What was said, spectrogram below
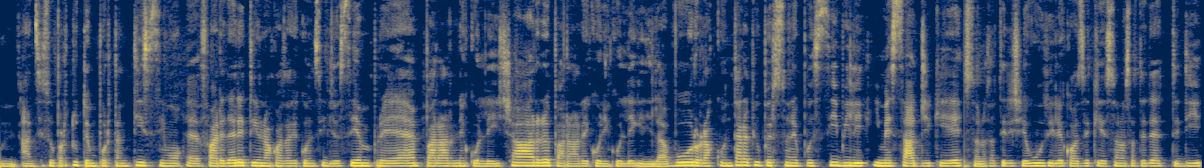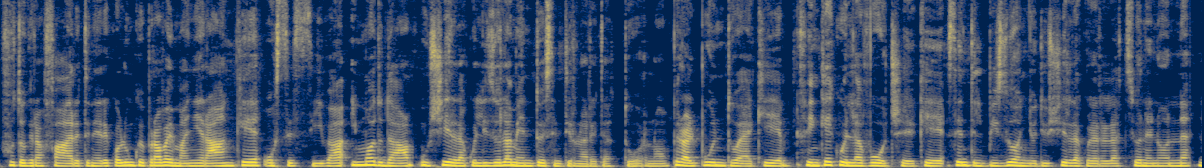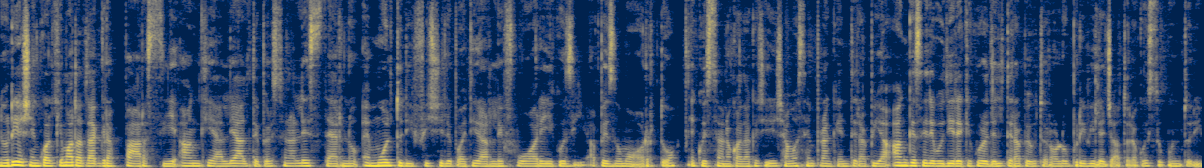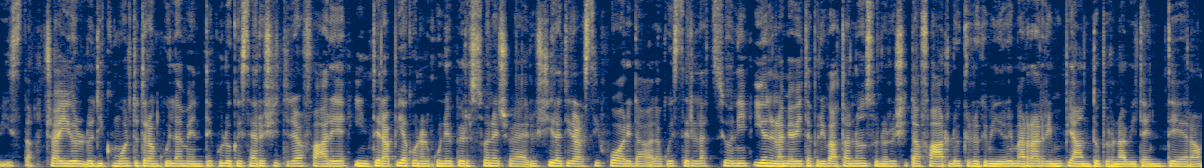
mm, anzi soprattutto è importantissimo eh, fare da rete, una cosa che consiglio sempre è parlarne con l'HR, parlare con i colleghi di lavoro, raccontare a più persone possibile possibili i messaggi che sono stati ricevuti, le cose che sono state dette, di fotografare, tenere qualunque prova in maniera anche ossessiva, in modo da uscire da quell'isolamento e sentire una rete attorno. Però il punto è che finché quella voce che sente il bisogno di uscire da quella relazione non, non riesce in qualche modo ad aggrapparsi anche alle altre persone all'esterno, è molto difficile poi tirarle fuori così a peso morto. E questa è una cosa che ci diciamo sempre anche in terapia, anche se devo dire che quello del terapeuta è un ruolo privilegiato da questo punto di vista. Cioè io lo dico molto tranquillamente, quello che siamo riusciti a fare in terapia con alcune persone, cioè riuscire a tirarsi fuori da, da, queste relazioni. Io nella mia vita privata non sono riuscita a farlo e credo che mi rimarrà rimpianto per una vita intera.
